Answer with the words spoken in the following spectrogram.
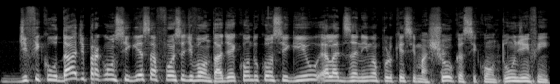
dificuldade para conseguir essa força de vontade. Aí quando conseguiu, ela desanima porque se machuca, se contunde, enfim.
